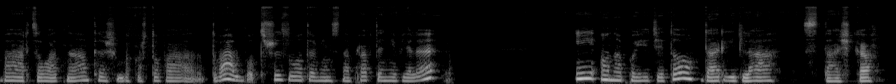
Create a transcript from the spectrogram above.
Bardzo ładna, też chyba kosztowała 2 albo 3 zł, więc naprawdę niewiele. I ona pojedzie do Darii dla Staśka.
